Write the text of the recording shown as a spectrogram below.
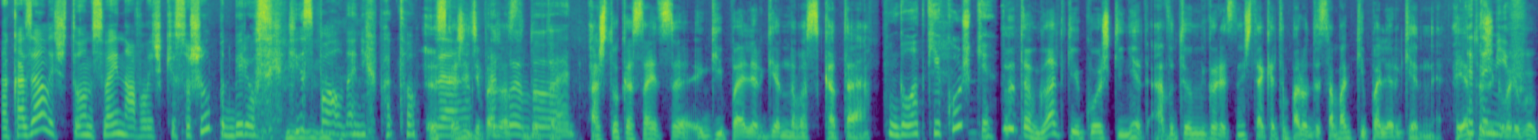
Оказалось, что он свои наволочки сушил под березой и спал на них потом. Да, Скажите, пожалуйста, такое доктор, бывает. а что касается гипоаллергенного скота? Гладкие кошки? Ну, там гладкие кошки нет. А вот мне говорят, значит так, это порода собак гипоаллергенная. А я Это тоже миф. говорю, вы-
